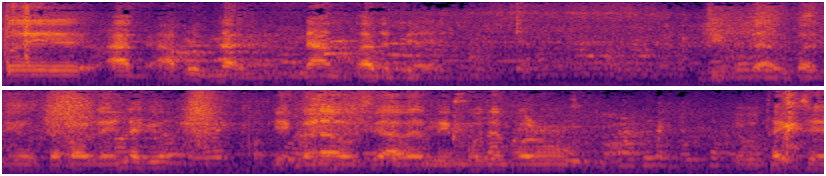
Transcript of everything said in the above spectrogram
તો એ આપણું જ્ઞાન આદત થઈ જાય ઉપાધિઓ કપાળ લઈ નાખ્યું કે ઘણા વર્ષે આવે નિર્મોજન પણ એવું થઈ છે.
